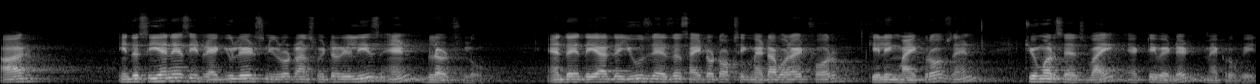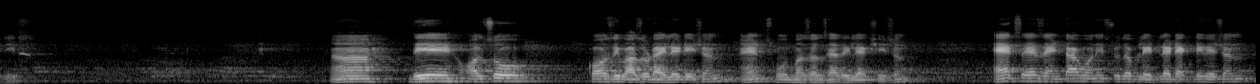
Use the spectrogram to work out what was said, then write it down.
are in the CNS it regulates neurotransmitter release and blood flow and they, they are the used as a cytotoxic metabolite for killing microbes and tumor cells by activated macrophages. Uh, they also cause the vasodilatation and smooth muscle cell relaxation. Acts as antagonists to the platelet activation.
